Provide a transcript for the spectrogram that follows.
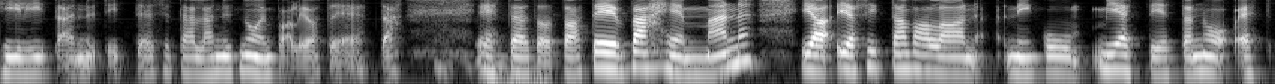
hiilitä nyt itseäsi, tällä nyt noin paljon tee, että, mm. että tota, tee vähemmän. Ja, ja sitten tavallaan niin kuin miettii, että no, että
